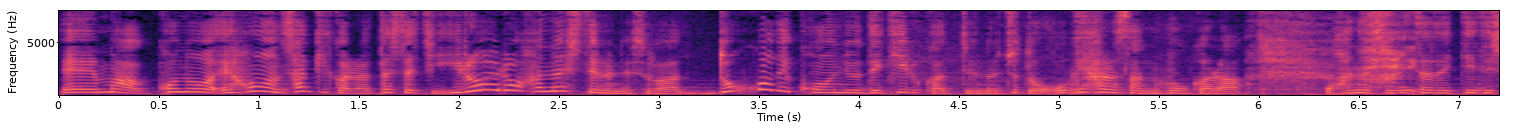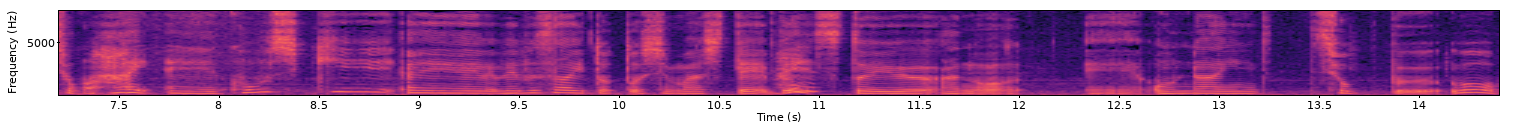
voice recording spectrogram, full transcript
えー、まあこの絵本さっきから私たちいろいろ話してるんですがどこで購入できるかっていうのはちょっと荻原さんの方からお話しい。ただいていいでしょうか？はい、はい、えー、公式、えー、ウェブサイトとしましてベースという、あのえー、オンラインショップを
